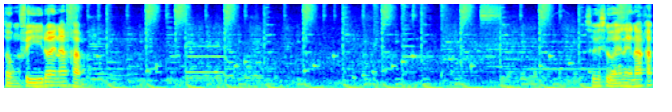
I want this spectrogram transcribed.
ส่งฟรีด้วยนะครับ สวยๆเลยนะครับ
